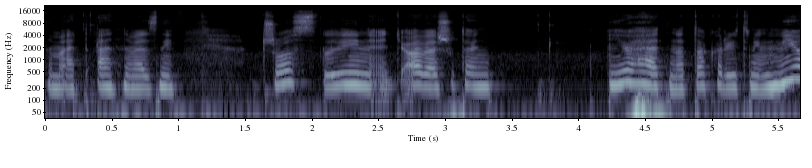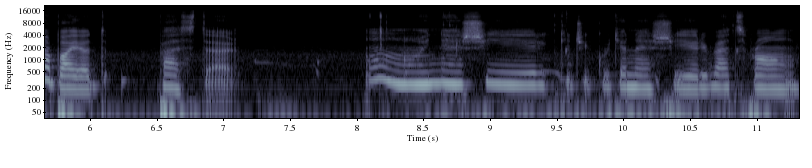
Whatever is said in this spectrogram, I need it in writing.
nem árt átnevezni. Jocelyn egy alvás után jöhetne takarítani. Mi a bajod, Pastor? Aj, ne sírj, kicsi kutya, ne sírj, what's wrong?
